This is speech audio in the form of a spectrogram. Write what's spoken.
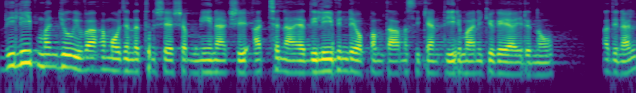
ദിലീപ് മഞ്ജു വിവാഹമോചനത്തിന് ശേഷം മീനാക്ഷി അച്ഛനായ ദിലീപിന്റെ ഒപ്പം താമസിക്കാൻ തീരുമാനിക്കുകയായിരുന്നു. അതിനാൽ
